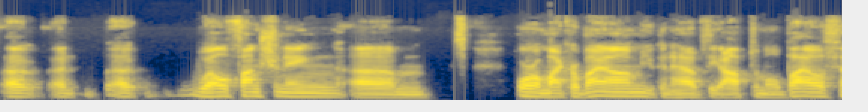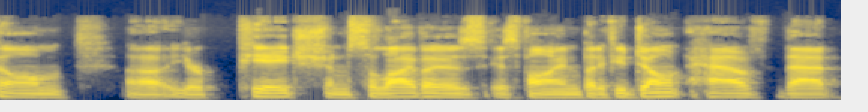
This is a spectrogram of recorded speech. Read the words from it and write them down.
a, a, a well functioning um, oral microbiome. You can have the optimal biofilm. Uh, your pH and saliva is is fine, but if you don't have that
